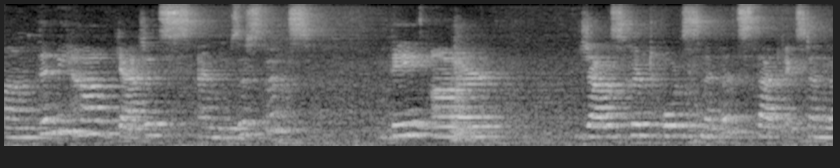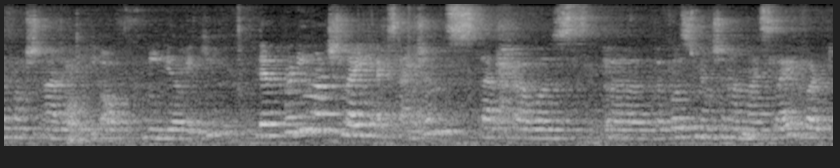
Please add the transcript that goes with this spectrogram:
Um, then we have gadgets and user scripts. They are JavaScript code snippets that extend the functionality of MediaWiki. They're pretty much like extensions that uh, was uh, the first mention on my slide, but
